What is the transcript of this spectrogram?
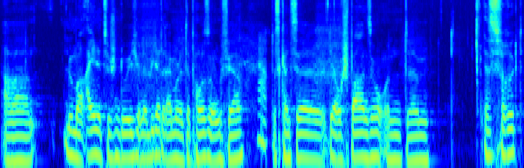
Aber nur mal eine zwischendurch und dann wieder drei Monate Pause ungefähr. Ja. Das kannst du dir auch sparen so und ähm, das ist verrückt.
